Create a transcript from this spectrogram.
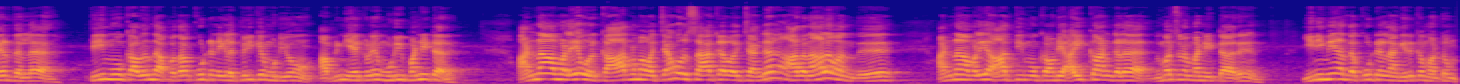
தேர்தலில் திமுகவிலிருந்து அப்பதான் கூட்டணிகளை பிரிக்க முடியும் அப்படின்னு ஏற்கனவே முடிவு பண்ணிட்டாரு. அண்ணாமலையை ஒரு காரணமாக வச்சாங்க ஒரு சாக்கா வச்சாங்க. அதனால் வந்து அண்ணாமலையை அதிமுகவுடைய ஐகான்களை விமர்சனம் பண்ணிட்டாரு. இனிமே அந்த கூட்டணியில் நாங்கள் இருக்க மாட்டோம்.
